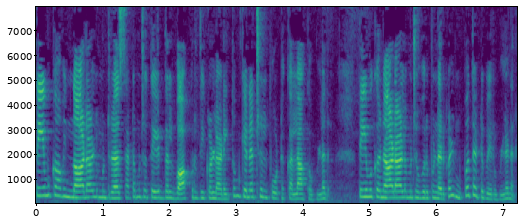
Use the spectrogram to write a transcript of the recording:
திமுகவின் நாடாளுமன்ற சட்டமன்ற தேர்தல் வாக்குறுதிகள் அனைத்தும் கிணற்றில் போட்ட கல்லாக உள்ளது. திமுக நாடாளுமன்ற உறுப்பினர்கள் முப்பத்தெட்டு பேர் உள்ளனர்.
